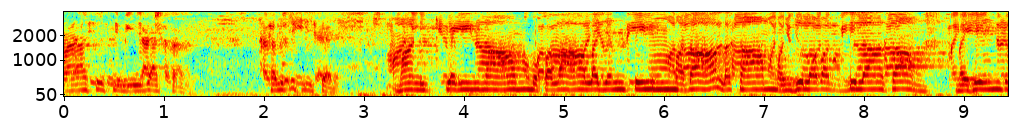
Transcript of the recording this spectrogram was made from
రాసేసింది బీజాక్షరాలు. తలుపు తీశాడు. మాణిక్య మదాలసాం మంజుల మహేంద్ర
